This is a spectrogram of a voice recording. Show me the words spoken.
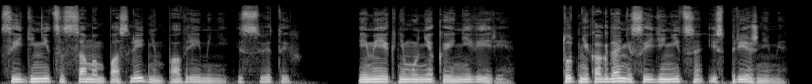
соединиться с самым последним по времени из святых, имея к нему некое неверие, тот никогда не соединится и с прежними,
